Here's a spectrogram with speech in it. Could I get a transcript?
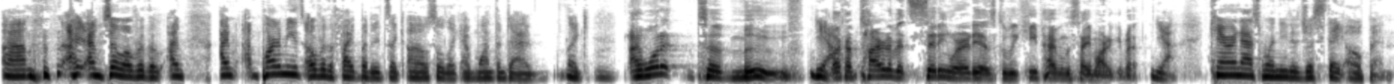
Um, I, I'm so over the. I'm, I'm. I'm. Part of me is over the fight, but it's like I also like I want them to add, like I want it to move. Yeah. Like I'm tired of it sitting where it is because we keep having the same argument. Yeah. Karen asked Wendy to just stay open.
